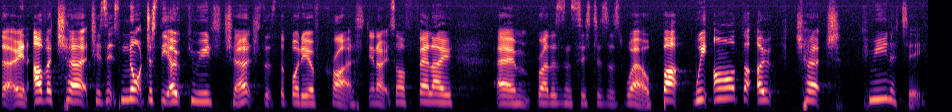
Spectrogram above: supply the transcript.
that are in other churches. It's not just the Oak Community Church that's the body of Christ. You know, it's our fellow um, brothers and sisters as well. But we are the Oak Church community.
